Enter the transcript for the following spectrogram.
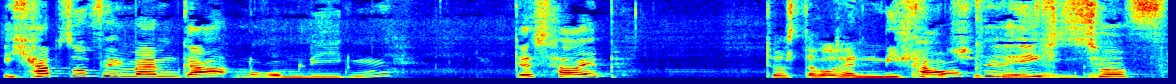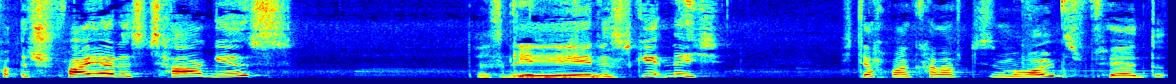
Ich habe so viel in meinem Garten rumliegen. Deshalb Du hast auch ein Mikrochip schaukel ich zur Feier des Tages. Das geht Nee, nicht. mehr. das geht nicht. Ich dachte, man kann auf diesem Holzpferd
